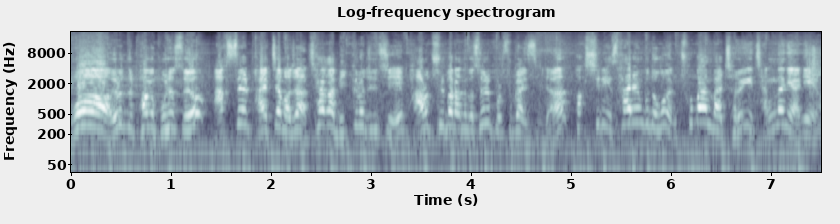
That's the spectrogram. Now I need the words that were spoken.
와 여러분들 방금 보셨어요? 악셀 밟자마자 차가 미끄러지듯이 바로 출발하는 것을 볼 수가 있습니다. 확실히 사륜구동은 초반 발차력이 장난이 아니에요.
